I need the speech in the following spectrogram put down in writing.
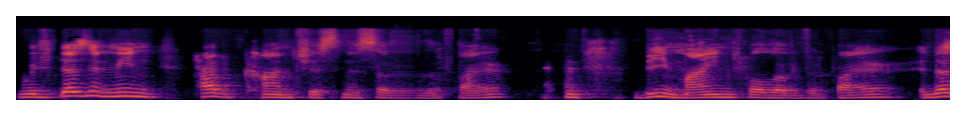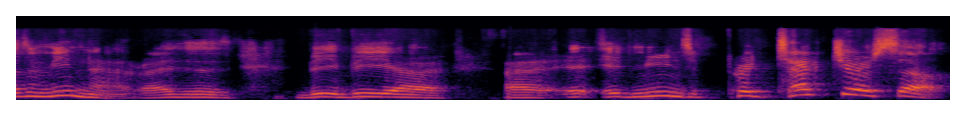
which doesn't mean have consciousness of the fire, be mindful of the fire. It doesn't mean that, right? be, be, uh, uh, it, it means protect yourself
